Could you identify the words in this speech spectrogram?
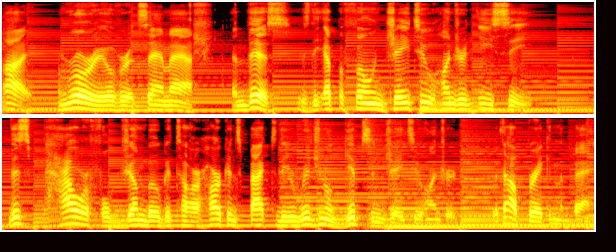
Hi, I'm Rory over at Sam Ash, and this is the Epiphone J200 EC. This powerful jumbo guitar harkens back to the original Gibson J200 without breaking the bank.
